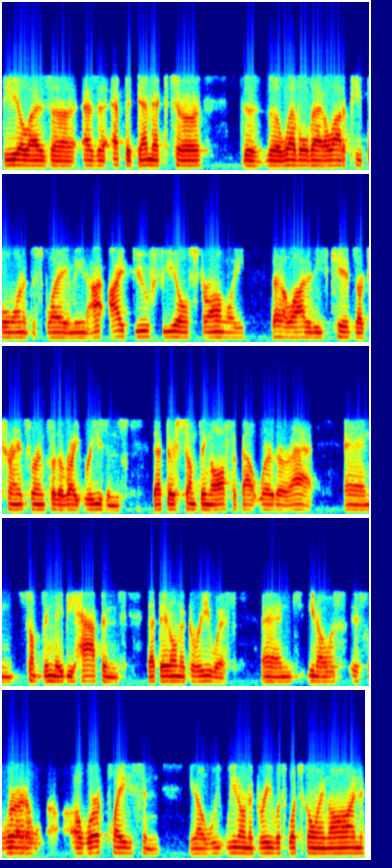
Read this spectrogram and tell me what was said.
deal as a as an epidemic to the the level that a lot of people want to display. I mean, I, I do feel strongly that a lot of these kids are transferring for the right reasons. That there's something off about where they're at, and something maybe happens that they don't agree with. And you know, if if we're at a, a workplace and you know we we don't agree with what's going on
